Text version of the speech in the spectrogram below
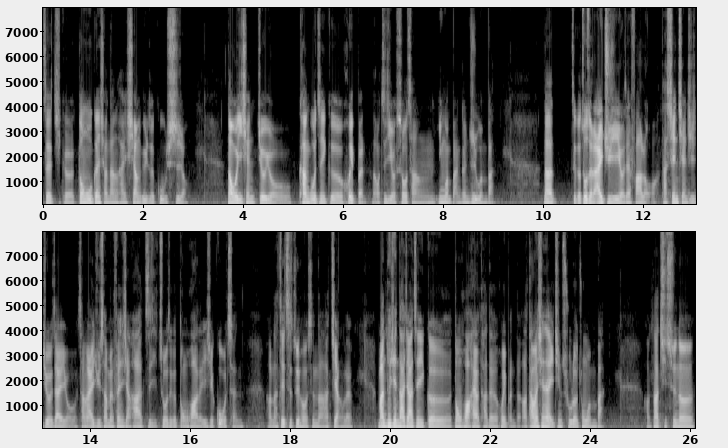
这几个动物跟小男孩相遇的故事哦。那我以前就有看过这个绘本，那我自己有收藏英文版跟日文版。那这个作者的 IG 也有在 follow 哦，他先前其实就有在有常 IG 上面分享他自己做这个动画的一些过程。好，那这次最后是拿奖了，蛮推荐大家这一个动画还有他的绘本的啊。台湾现在已经出了中文版。好，那其实呢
